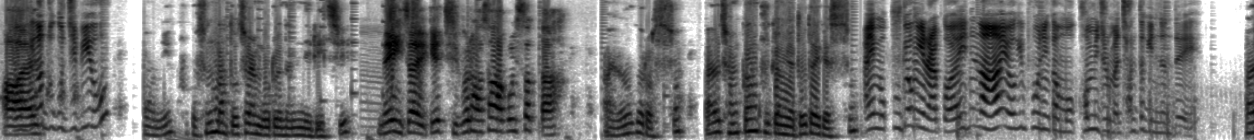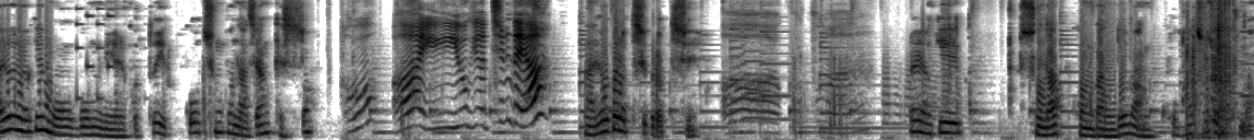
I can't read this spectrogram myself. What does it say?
아이 여기가 누구 집이요? 아니 그것은 나도 잘 모르는 일이지 음, 내 이자에게 집을 하사하고 있었다 아유, 그렇소? 아유, 잠깐 구경해도 되겠소? 아니 뭐 구경이랄 거야 있나? 여기 보니까 뭐 거미줄만 잔뜩 있는데. 아유, 여기 뭐몸밀 것도 있고 충분하지 않겠소? 어? 아 이, 여기가 침대야? 아유, 그렇지, 그렇지. 아 그렇구만. 그래, 여기 수납 공간도 많고 아주 좋구만.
